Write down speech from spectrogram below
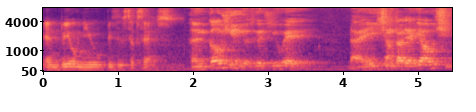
and build new business success. 很高兴有这个机会来向大家邀请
